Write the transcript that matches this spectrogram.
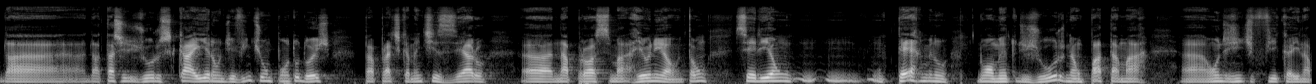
da, da taxa de juros caíram de 21,2 para praticamente zero uh, na próxima reunião. Então, seria um, um, um, término no aumento de juros, né, um patamar uh, onde a gente fica aí na,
